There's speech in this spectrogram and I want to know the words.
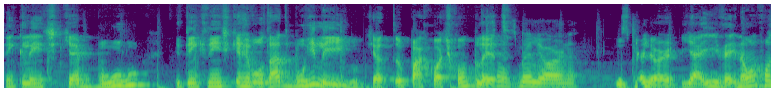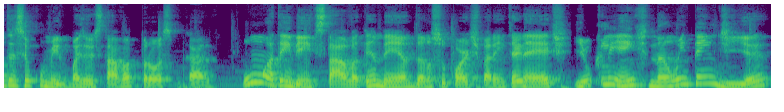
tem cliente que é burro, e tem cliente que é revoltado, burro e leigo, que é o pacote completo. São os melhores, né? Os melhor. E aí, velho, não aconteceu comigo, mas eu estava próximo, cara. Um atendente estava atendendo, dando suporte para a internet, e o cliente não entendia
